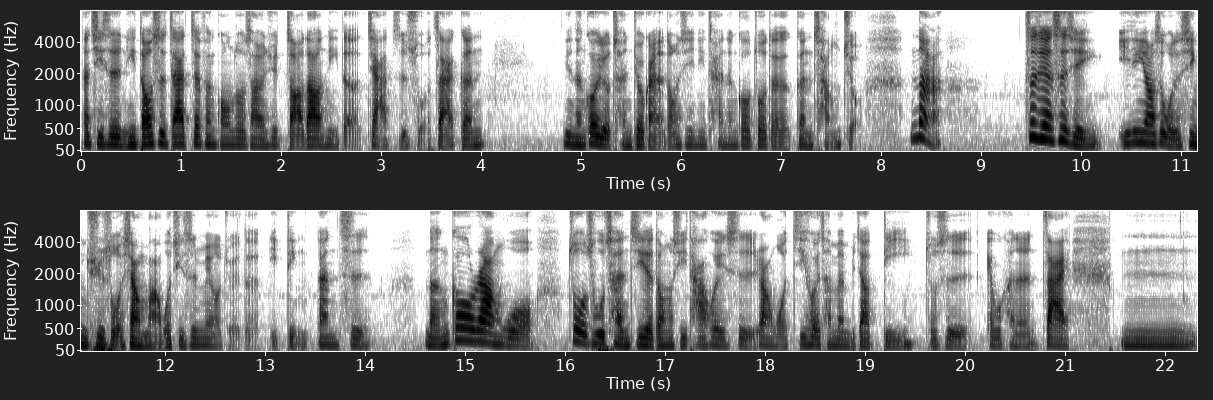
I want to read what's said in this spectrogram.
那其实你都是在这份工作上面去找到你的价值所在，跟你能够有成就感的东西，你才能够做得更长久。那这件事情一定要是我的兴趣所向吗？我其实没有觉得一定，但是能够让我做出成绩的东西，它会是让我机会成本比较低，就是诶，我可能在嗯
